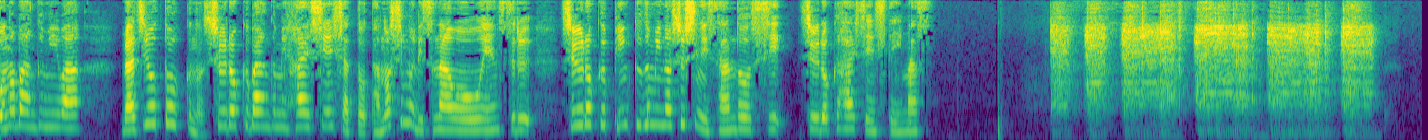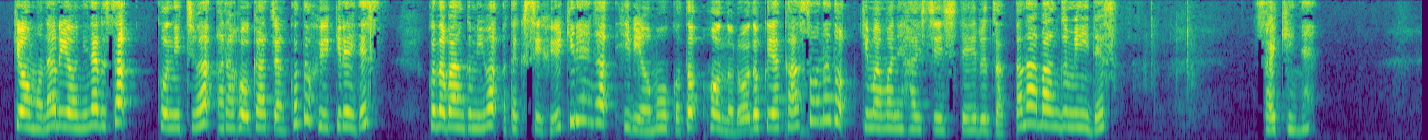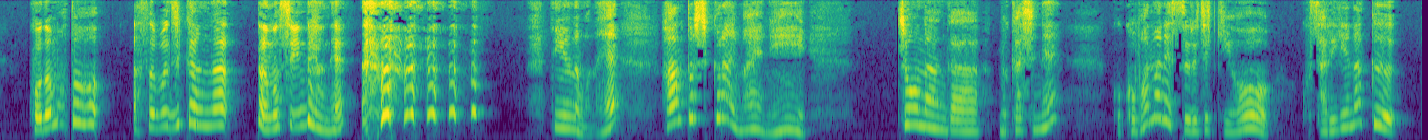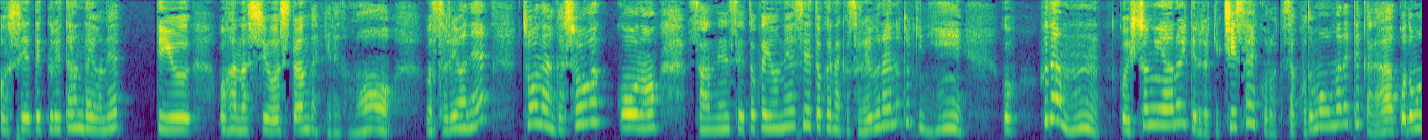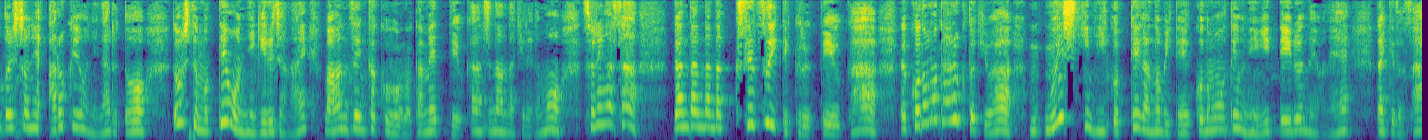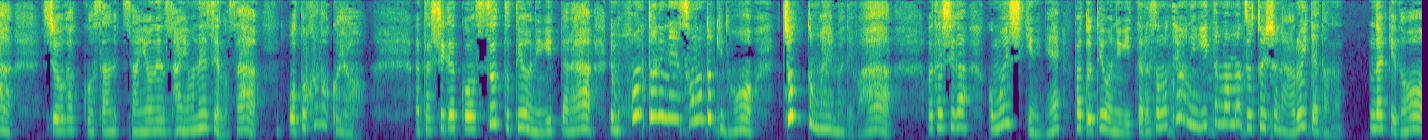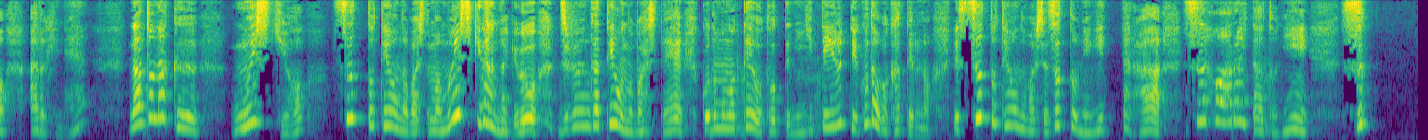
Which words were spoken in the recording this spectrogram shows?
この番組は、ラジオトークの収録番組配信者と楽しむリスナーを応援する収録ピンク組の趣旨に賛同し、収録配信しています。今日もなるようになるさ。こんにちは、アラフォー母ちゃんこと冬木玲です。この番組は私、冬木玲が日々思うこと、本の朗読や感想など気ままに配信している雑多な番組です。最近ね、子供と遊ぶ時間が楽しいんだよね。っていうのもね、半年くらい前に、長男が昔ね、こう子離れする時期をこうさりげなく教えてくれたんだよねっていうお話をしたんだけれども、まあ、それはね、長男が小学校の3年生とか4年生とかなんかそれぐらいの時に、こう普段こう一緒に歩いてる時、小さい頃ってさ、子供生まれてから子供と一緒に歩くようになると、どうしても手を握るじゃない？まあ安全確保のためっていう感じなんだけれども、それがさ、だんだんだんだん癖づいてくるっていうか、か子供と歩く時は無意識にこう手が伸びて子供の手を握っているんだよね。だけどさ、小学校3、3 4年、3、4年生のさ、男の子よ。私がこうスッと手を握ったら、でも本当にね、その時のちょっと前までは、私がこう無意識にね、パッと手を握ったら、その手を握ったままずっと一緒に歩いてたの。だけど、ある日ね、なんとなく無意識をスッと手を伸ばして、まあ無意識なんだけど、自分が手を伸ばして子供の手を取って握っているっていうことは分かってるの。で、スッと手を伸ばしてスッと握ったら、数歩歩いた後に、すっ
